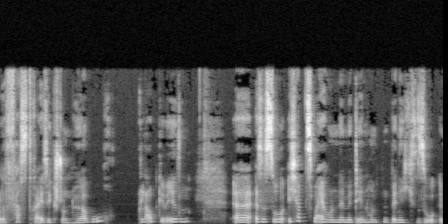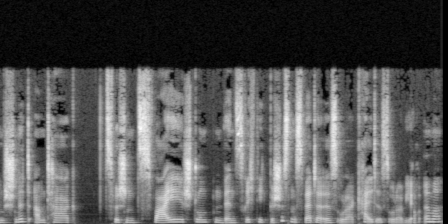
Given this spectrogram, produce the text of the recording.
oder fast 30 Stunden Hörbuch, glaub gewesen. Äh, es ist so, ich habe zwei Hunde, mit den Hunden bin ich so im Schnitt am Tag zwischen zwei Stunden, wenn es richtig beschissenes Wetter ist oder kalt ist oder wie auch immer,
